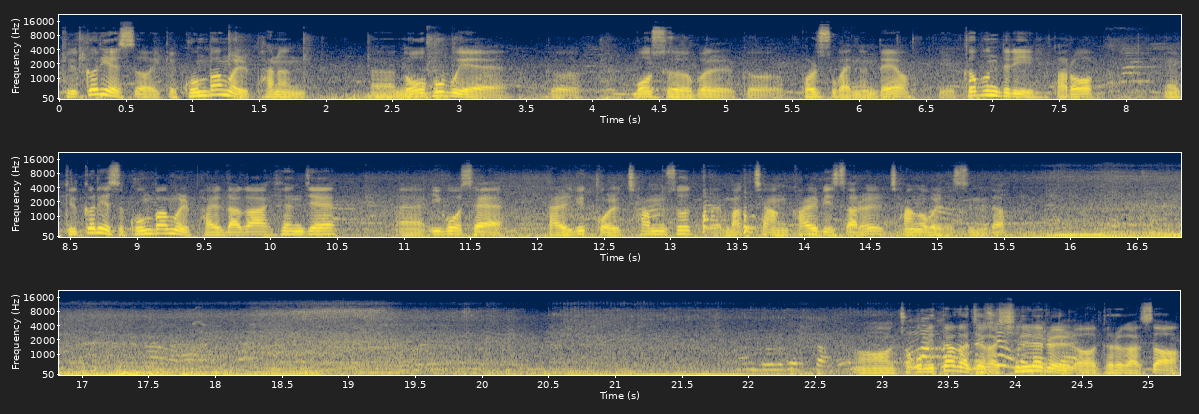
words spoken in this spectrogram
길거리에서 이렇게 군밤을 파는 어, 노부부의 그 모습을 그 볼 수가 있는데요. 예, 그분들이 바로 예, 길거리에서 군밤을 팔다가 현재 에, 이곳에 달빛골 참숯 막창 갈비살을 창업을 했습니다. 어, 조금 있다가 제가 실내를 어, 들어가서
